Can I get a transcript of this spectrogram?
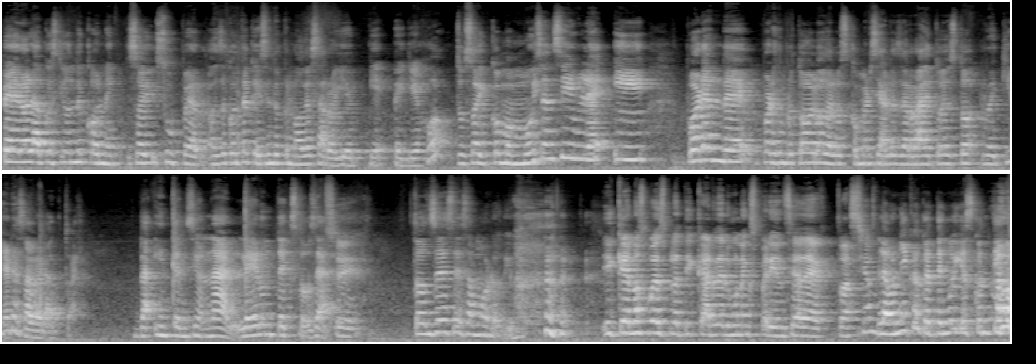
Pero la cuestión de conectar, soy súper, haz de cuenta que siento que no desarrollé pie- pellejo, entonces soy como muy sensible y por ende, por ejemplo, todo lo de los comerciales de radio todo esto requiere saber actuar, da, intencional, leer un texto, o sea, Sí. entonces es amor-odio. ¿Y qué nos puedes platicar de alguna experiencia de actuación? La única que tengo yo es contigo.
